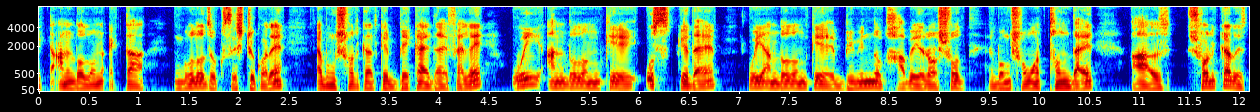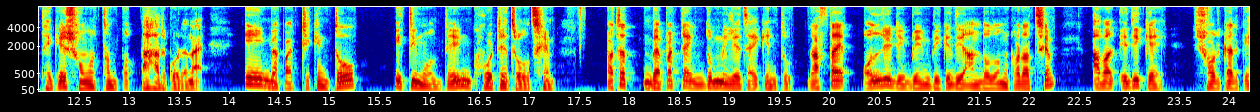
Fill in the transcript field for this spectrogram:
একটা আন্দোলন, একটা গোলযোগ সৃষ্টি করে এবং সরকারকে বেকায়দায় ফেলে। ওই আন্দোলনকে উস্কে দেয়, ওই আন্দোলনকে বিভিন্নভাবে রসদ এবং সমর্থন দেয়, আর সরকারের থেকে সমর্থন প্রত্যাহার করে নেয়। এই ব্যাপারটি কিন্তু ইতিমধ্যে ঘটে চলছে। অর্থাৎ ব্যাপারটা একদম মিলে যায় কিন্তু। রাস্তায় অলরেডি বিএনপিকে দিয়ে আন্দোলন করাচ্ছে, আবার এদিকে সরকারকে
